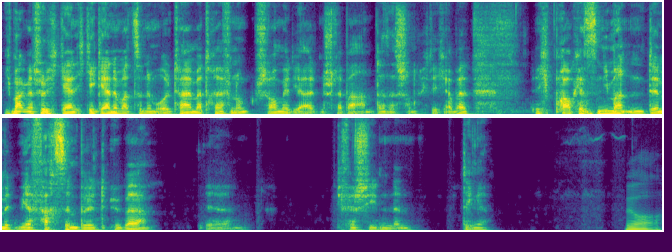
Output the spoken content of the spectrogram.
ich mag natürlich gerne, ich gehe gerne mal zu einem Oldtimer-Treffen und schaue mir die alten Schlepper an. Das ist schon richtig. Aber ich brauche jetzt niemanden, der mit mir fachsimpelt über äh, die verschiedenen Dinge. Ja.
